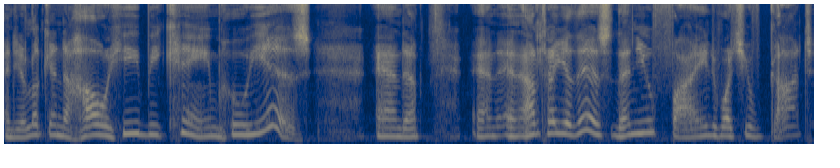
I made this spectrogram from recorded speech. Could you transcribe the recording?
and you look into how he became who he is, and uh, and and I'll tell you this. Then you find what you've got.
